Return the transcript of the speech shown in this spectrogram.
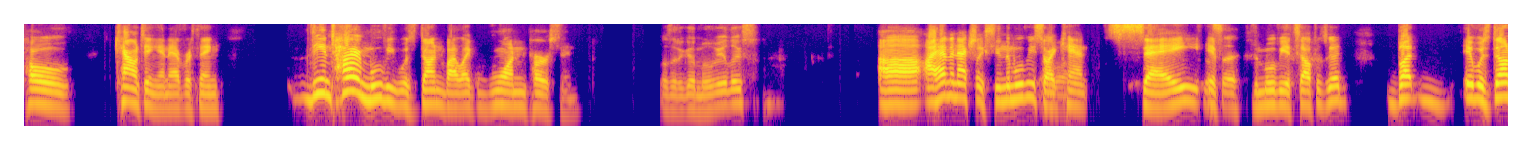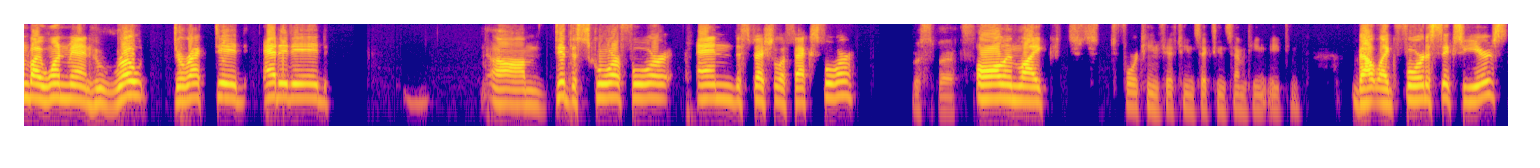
whole counting and everything. The entire movie was done by like one person. Was it a good movie at least? Uh, I haven't actually seen the movie, so Oh, I can't say if the movie itself is good. But it was done by one man who wrote, directed, edited, um, did the score for, and the special effects for, respect. all in like 14, 15, 16, 17, 18, about like four to six years.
